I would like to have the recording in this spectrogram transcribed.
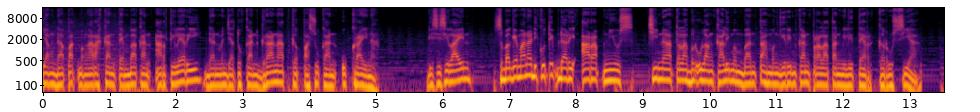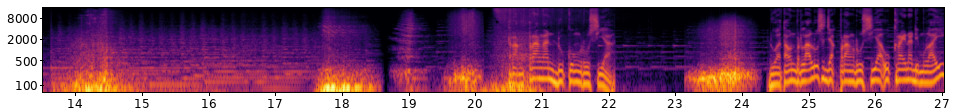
yang dapat mengarahkan tembakan artileri dan menjatuhkan granat ke pasukan Ukraina. Di sisi lain, sebagaimana dikutip dari Arab News, Cina telah berulang kali membantah mengirimkan peralatan militer ke Rusia. Terang-terangan dukung Rusia. Dua tahun berlalu sejak perang Rusia-Ukraina dimulai,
